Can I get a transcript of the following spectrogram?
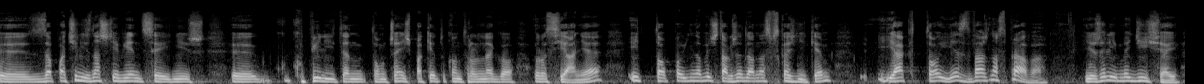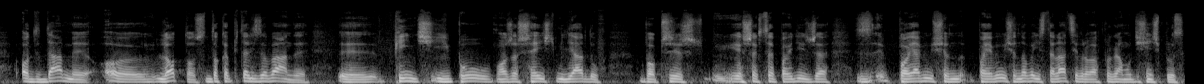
Y, Zapłacili znacznie więcej niż y, ku- kupili ten, tą część pakietu kontrolnego Rosjanie i to powinno być także dla nas wskaźnikiem, jak to jest ważna sprawa. Jeżeli my dzisiaj oddamy Lotos dokapitalizowany y, 5,5, może 6 miliardów bo przecież jeszcze chcę powiedzieć, że pojawił się, pojawiły się nowe instalacje w ramach programu 10+,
